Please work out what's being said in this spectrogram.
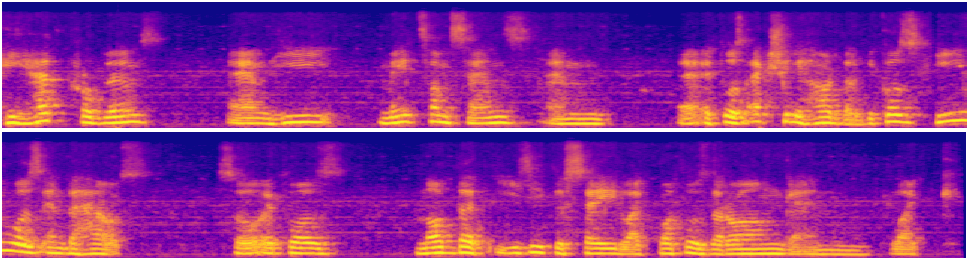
he had problems and he made some sense and uh, it was actually harder because he was in the house. So it was not that easy to say like what was the wrong and like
